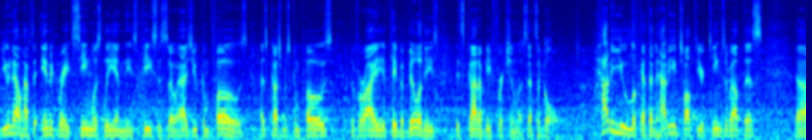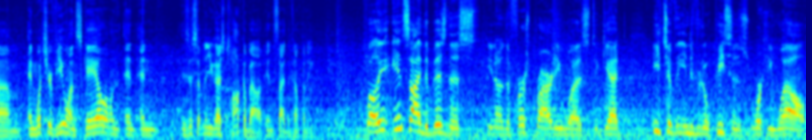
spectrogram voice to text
you now have to integrate seamlessly in these pieces, so as you compose, as customers compose the variety of capabilities, it's got to be frictionless, that's a goal. How do you look at that, how do you talk to your teams about this, um, and what's your view on scale, and, and, and is this something you guys talk about inside the company? Well, inside the business, you know, the first priority was to get each of the individual pieces working well,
